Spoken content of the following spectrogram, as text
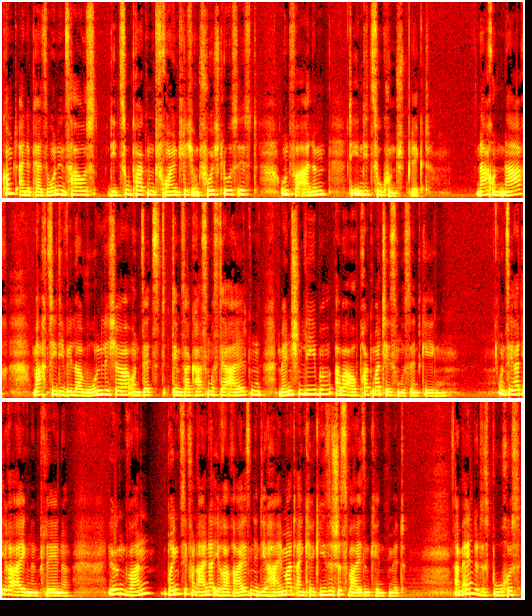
kommt eine Person ins Haus, die zupackend, freundlich und furchtlos ist und vor allem, die in die Zukunft blickt. Nach und nach macht sie die Villa wohnlicher und setzt dem Sarkasmus der Alten Menschenliebe, aber auch Pragmatismus entgegen. Und sie hat ihre eigenen Pläne. Irgendwann bringt sie von einer ihrer Reisen in die Heimat ein kirgisisches Waisenkind mit. Am Ende des Buches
